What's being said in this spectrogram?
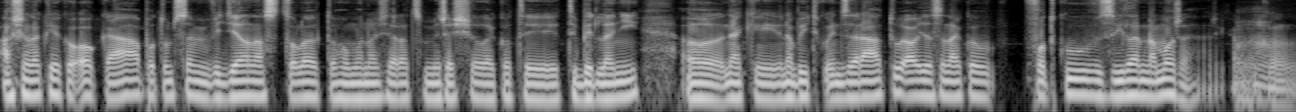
a všechno takový jako OK a potom jsem viděl na stole toho manažera, co mi řešil jako ty, ty bydlení, uh, nějaký nabídku inzerátu a viděl jsem jako fotku s výhledem na moře. Říkám, uh-huh. jako,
